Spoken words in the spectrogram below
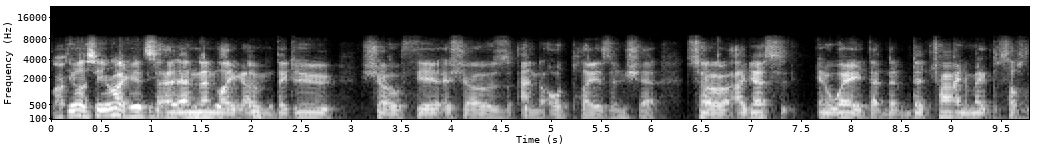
Like- yeah, so you're right. Yeah, So, and then like um they do show theater shows and old plays and shit. So I guess in a way that they're, they're trying to make themselves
